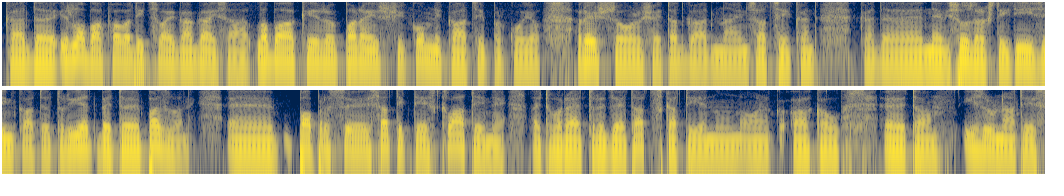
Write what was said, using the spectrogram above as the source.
ka uh, eh, ir labāk pavadīt svaigā gaisā, labāk ir pareizi šī komunikācija, par ko jau režisori šeit atgādināja un sacīja, kad, kad uh, nevis uzrakstīt īziņu, kā tev tur iet, bet uh, pazvani, paprasi satikties klātienē, lai tu varētu redzēt atskatienu un, un atkal tā izrunāties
